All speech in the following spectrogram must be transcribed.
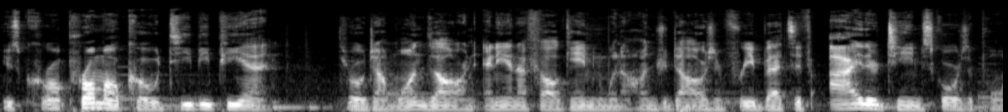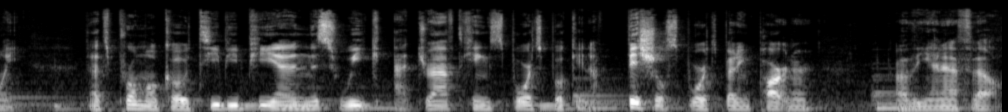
Use promo code TBPN. Throw down $1 on any NFL game and win $100 in free bets if either team scores a point. That's promo code TBPN this week at DraftKings Sportsbook, an official sports betting partner of the NFL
